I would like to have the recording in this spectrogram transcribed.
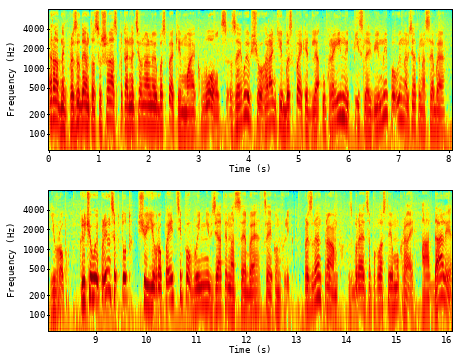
Радник президента США з питань національної безпеки Майк Волц заявив, що гарантії безпеки для України після війни повинна взяти на себе Європа. Ключовий принцип тут, що європейці повинні взяти на себе цей конфлікт. Президент Трамп збирається покласти йому край. А далі,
